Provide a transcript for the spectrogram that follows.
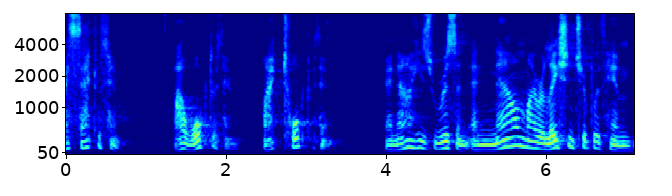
I sat with him. I walked with him. I talked with him. And now he's risen. And now my relationship with him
